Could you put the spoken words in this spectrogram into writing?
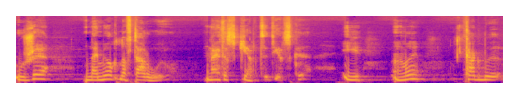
уже намек на вторую, на это скерце детское. И мы как бы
